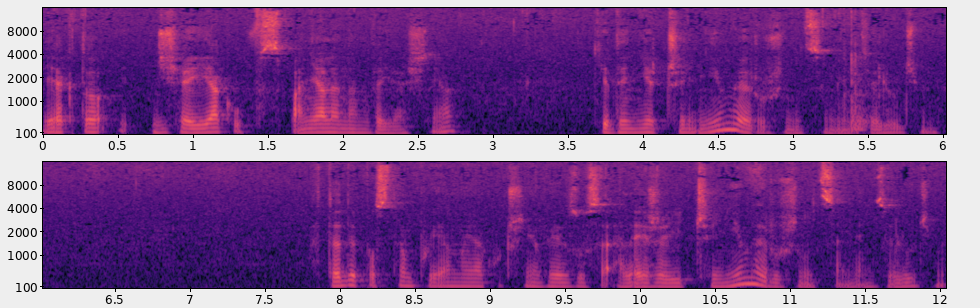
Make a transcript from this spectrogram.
Jak to dzisiaj Jakub wspaniale nam wyjaśnia, kiedy nie czynimy różnicy między ludźmi, wtedy postępujemy jak uczniowie Jezusa. Ale jeżeli czynimy różnicę między ludźmi,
